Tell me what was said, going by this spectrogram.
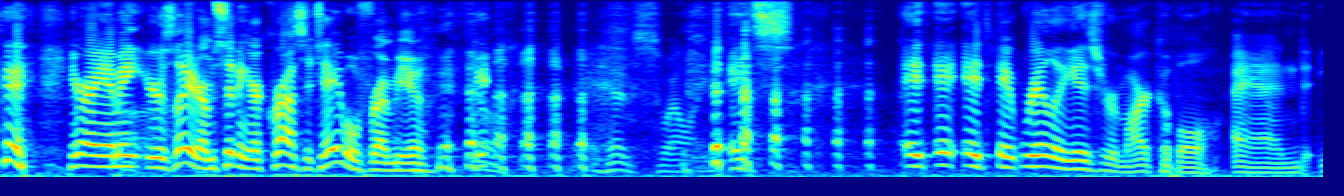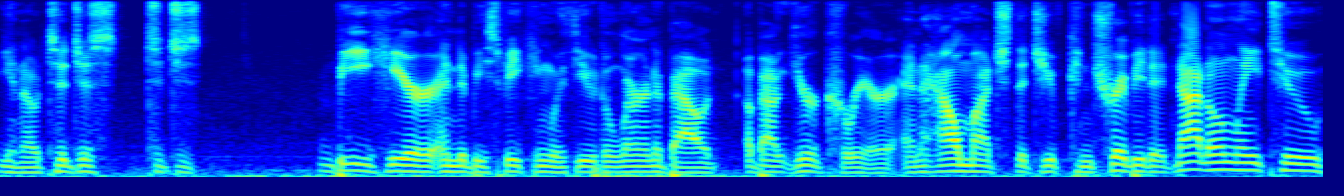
here I am eight years later, I'm sitting across the table from you. Head swelling. it's it, it, it, really is remarkable and you know to just to just be here and to be speaking with you to learn about about your career and how much that you've contributed not only to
